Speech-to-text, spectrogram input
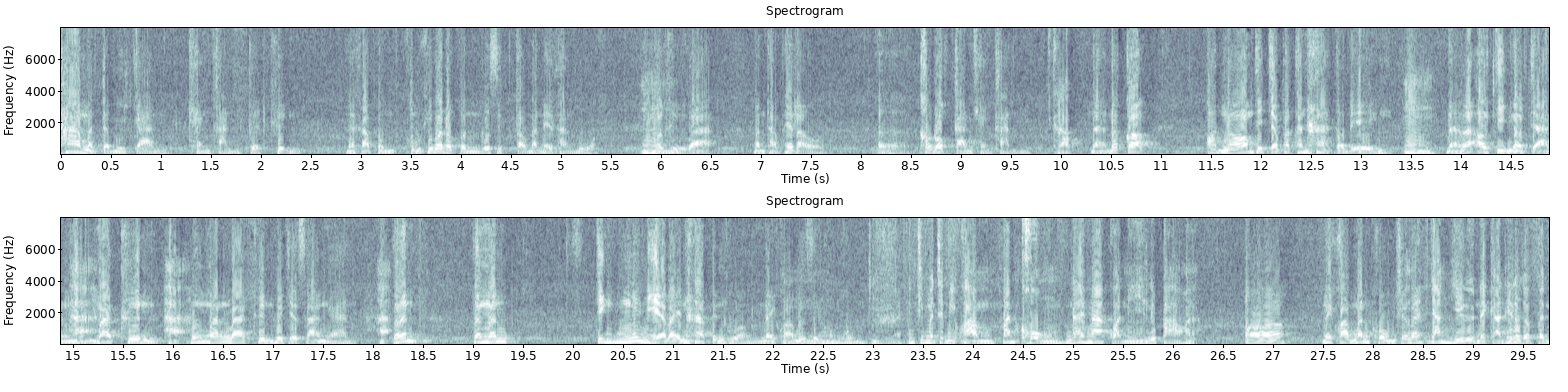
ถ้ามันจะมีการแข่งขันเกิดขึ้นนะครับผมผมคิดว่าเราควรรู้สึกต่อมันในทางบวกอืมก็คือว่ามันทำให้เราเอ่อเคารพการแข่งขันครับนะแล้วก็อ่อนน้อมที่จะพัฒนาตนเองอืมนะแล้วเอาจริงเอาจังฮะมากขึ้นฮะมุ่งมั่นมากขึ้นเพื่อจะสร้างงานฮะเพราะฉะนั้นดังนั้น จริงไม่มีอะไรน่าเป็นห่วงในความรู้สึกของผมนะจริงๆมันจะมีความมั่นคงได้มากกว่านี้หรือเปล่าฮะอ๋อในความมั่นคงใช่ไหมยั่งยืนในการที่เราจะเป็น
